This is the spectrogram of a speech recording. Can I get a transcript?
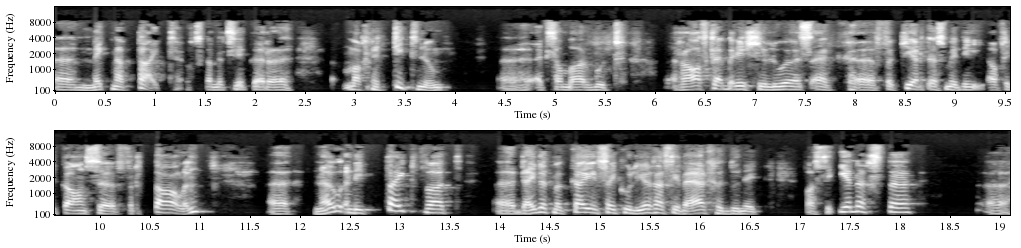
uh magnetite ons kan dit seker 'n uh, magnetiet noem. Uh ek sal maar moet raaskry by die geoloog ek uh, verkeerd is met die Afrikaanse vertaling. Uh nou in die tyd wat uh David McKay en sy kollegas die werk gedoen het, was die enigste uh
